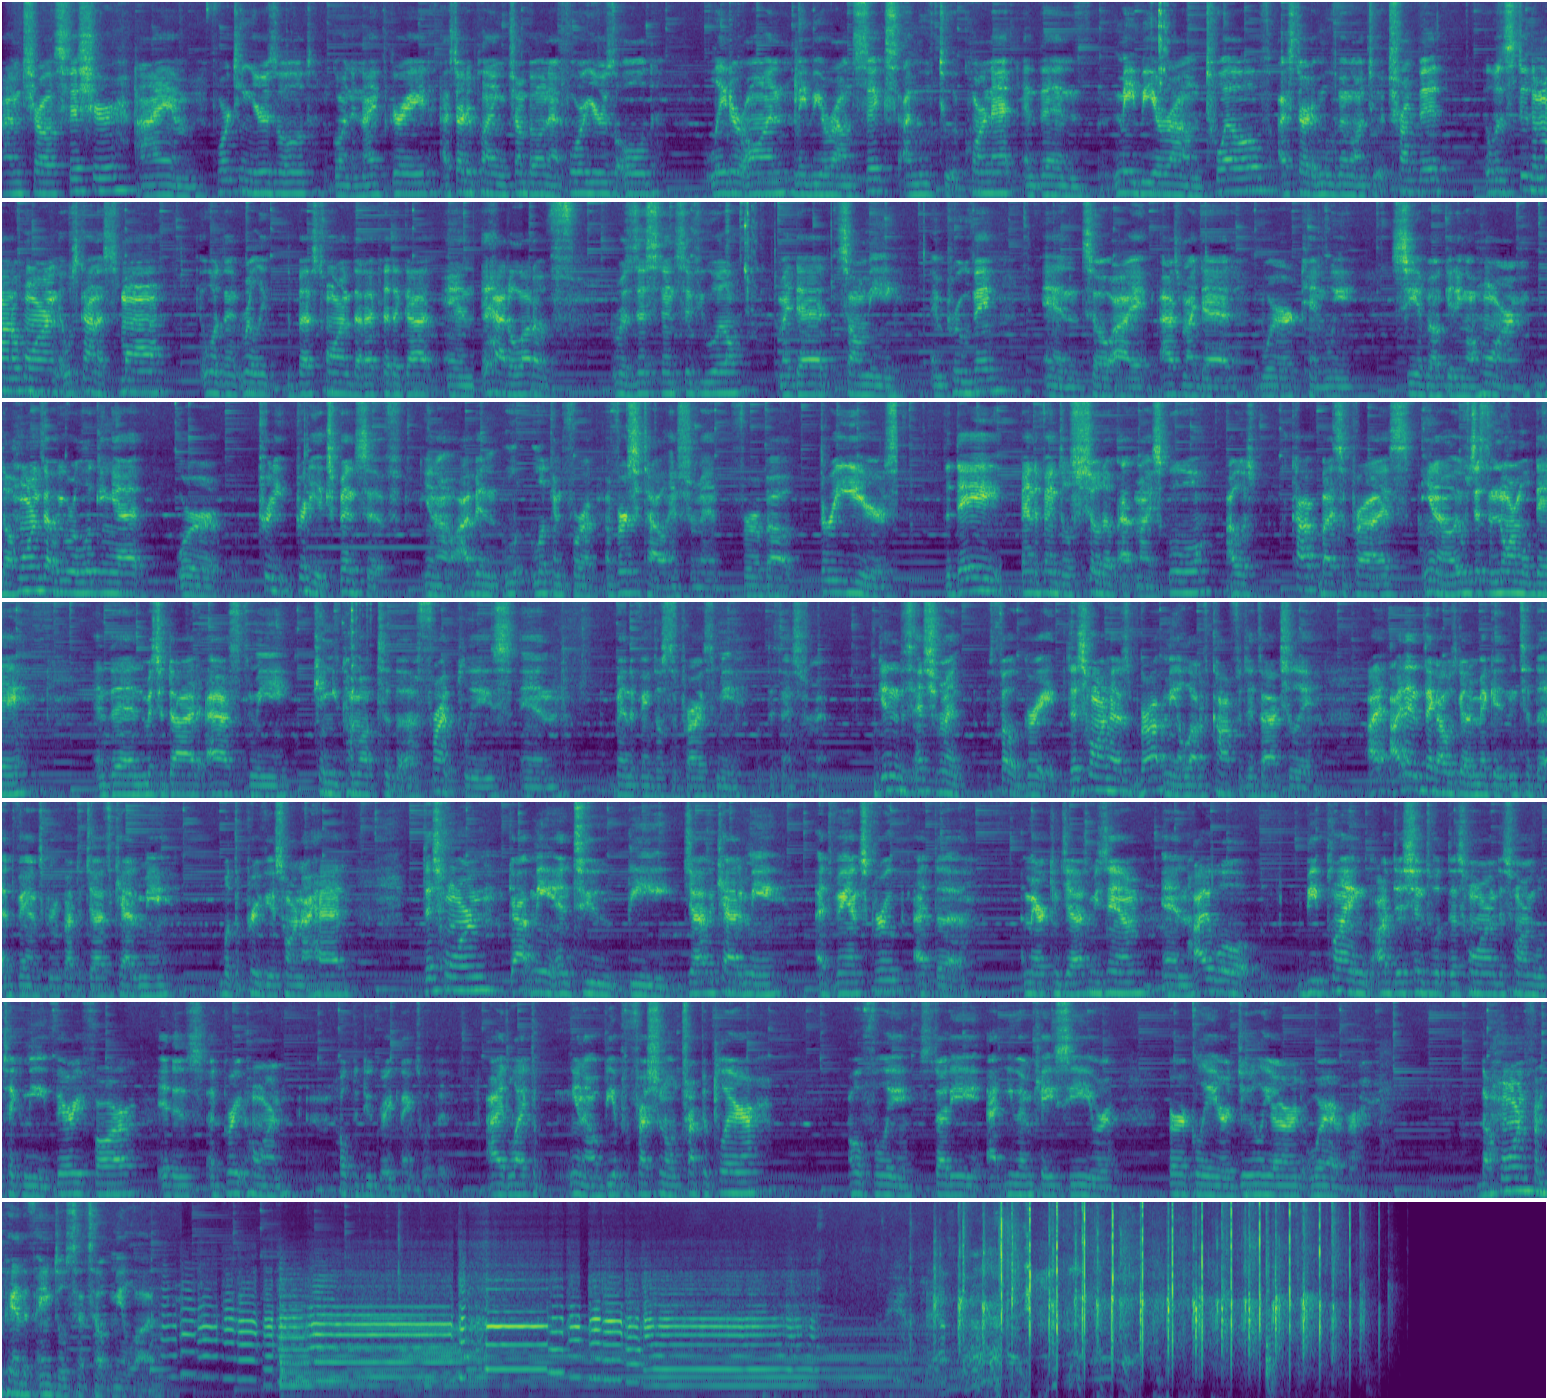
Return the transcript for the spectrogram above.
I'm Charles Fisher. I am 14 years old, going to ninth grade. I started playing trombone at four years old. Later on, maybe around six, I moved to a cornet, and then maybe around 12, I started moving on to a trumpet. It was a student model horn. It was kind of small. It wasn't really the best horn that I could have got, and it had a lot of resistance, if you will. My dad saw me improving, and so I asked my dad, where can we see about getting a horn? The horns that we were looking at were pretty pretty expensive. You know, I've been l- looking for a, a versatile instrument for about three years. The day Band of Angels showed up at my school, I was caught by surprise. You know, it was just a normal day. And then Mr. Dodd asked me, Can you come up to the front, please? And Band of Angels surprised me this instrument. Getting this instrument felt great. This horn has brought me a lot of confidence, actually. I, I didn't think I was going to make it into the advanced group at the Jazz Academy with the previous horn I had. This horn got me into the Jazz Academy advanced group at the American Jazz Museum, and I will be playing auditions with this horn. This horn will take me very far. It is a great horn, and hope to do great things with it. I'd like to, you know, be a professional trumpet player. Hopefully, study at UMKC or Berklee or Juilliard or wherever. The horn from Band of Angels has helped me a lot.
